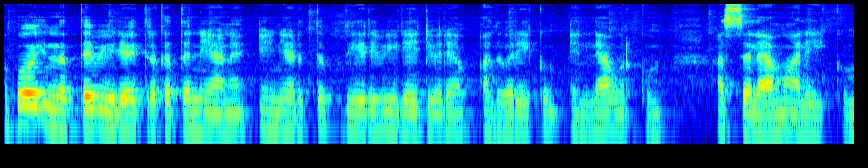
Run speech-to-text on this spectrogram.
അപ്പോൾ ഇന്നത്തെ വീഡിയോ ഇത്രയൊക്കെ തന്നെയാണ്. ഇനി അടുത്ത പുതിയൊരു വീഡിയോ ആയിട്ട് വരാം. അതുവരേക്കും എല്ലാവർക്കും അസ്സലാമു അലൈക്കും.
